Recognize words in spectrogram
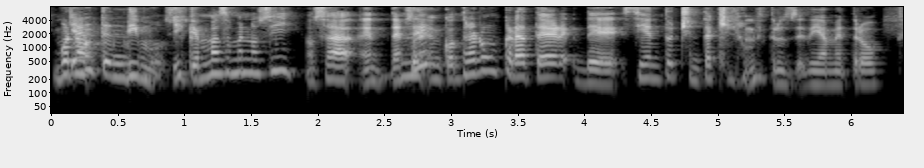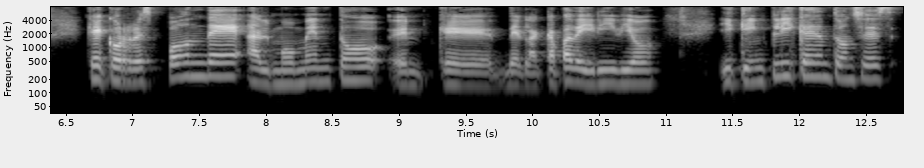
Bueno, ya entendimos. Y que más o menos sí. O sea, encontrar un cráter de 180 kilómetros de diámetro que corresponde al momento en que de la capa de iridio y que implica entonces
